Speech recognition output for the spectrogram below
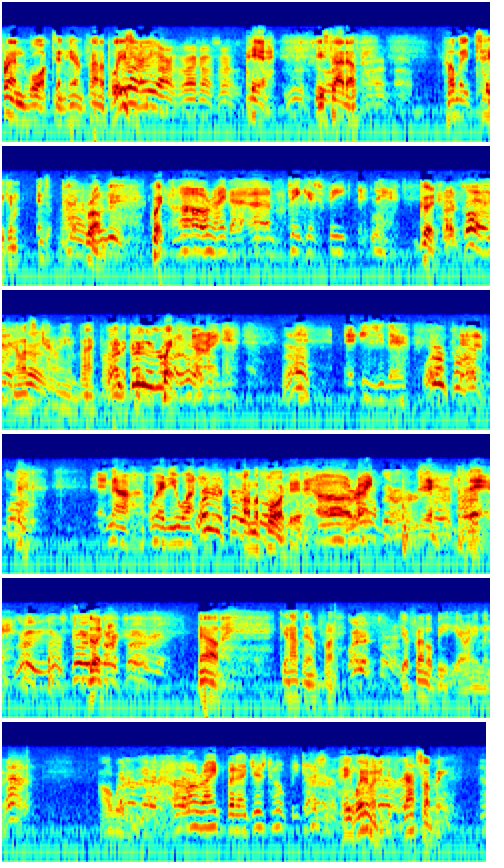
friend walked in here and found a policeman. Here, he's tied up. Help me take him into the back room. Quick. All right, I- I'll take his feet. Good. Now let's carry him back behind the curtain. Quick. All right. Uh, Easy there. Uh, Now, where do you want it? On the floor here. All right. There. Good. Now, get out there in front. Your friend will be here any minute. I'll wait in here. All right, but I just hope he doesn't. Hey, wait a minute. You forgot something. Uh,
